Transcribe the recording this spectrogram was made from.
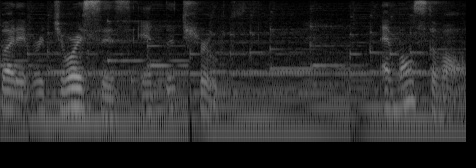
but it rejoices in the truth. And most of all,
